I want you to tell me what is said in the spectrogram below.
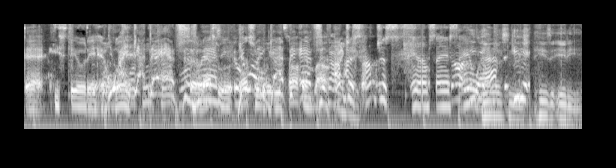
that he still didn't win. so that's what, that's what we're talking about. I'm just, I'm just, you know what I'm saying, No, saying he- what happened. He did- he's an idiot.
